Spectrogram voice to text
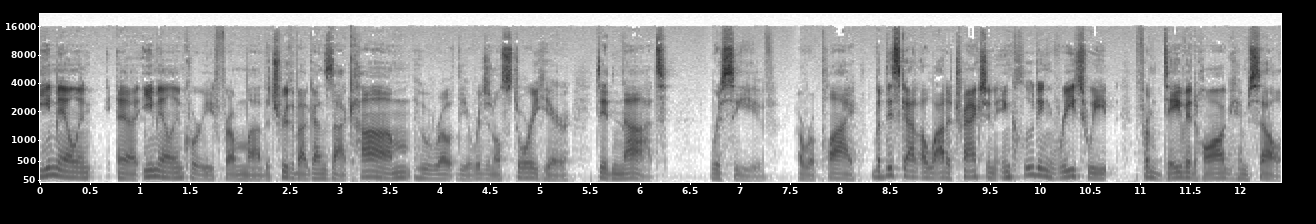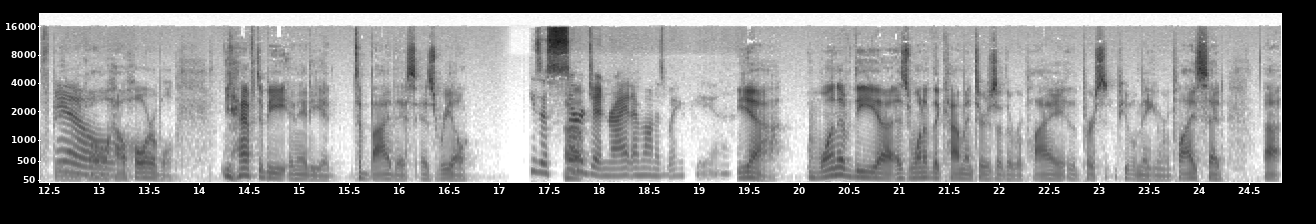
Email in, uh, email inquiry from uh, thetruthaboutguns.com, who wrote the original story here, did not receive a reply. But this got a lot of traction, including retweet from David Hogg himself, being like, "Oh, how horrible!" You have to be an idiot to buy this as real. He's a surgeon, right? I'm on his Wikipedia. Yeah. One of the uh, as one of the commenters or the reply the person people making replies said, uh,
